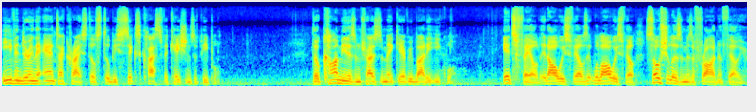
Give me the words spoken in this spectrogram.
even during the Antichrist, there'll still be six classifications of people. Though communism tries to make everybody equal, it's failed. It always fails. It will always fail. Socialism is a fraud and a failure.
